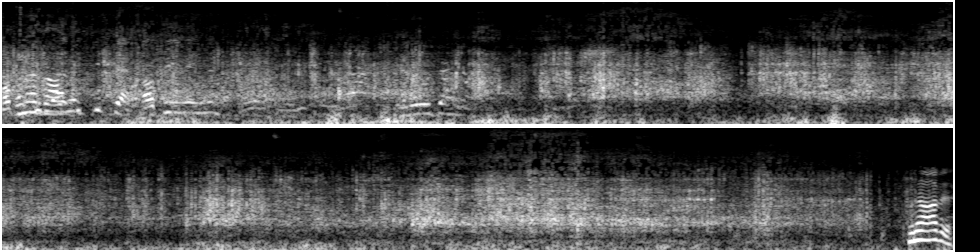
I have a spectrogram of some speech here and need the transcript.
Altı nerede abi? Gittik de. Altı yine indi. Bu ne abi?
